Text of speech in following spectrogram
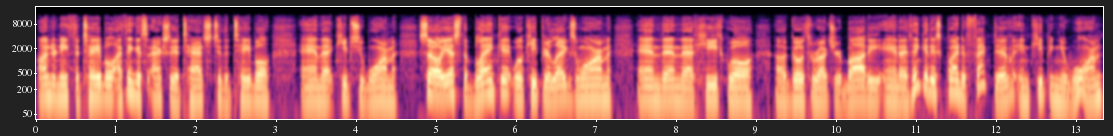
underneath the table. I think it's actually attached to the table and that keeps you warm. So yes the blanket will keep your legs warm and then that heat will uh, go throughout your body. And i think it is quite effective in keeping you warm.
